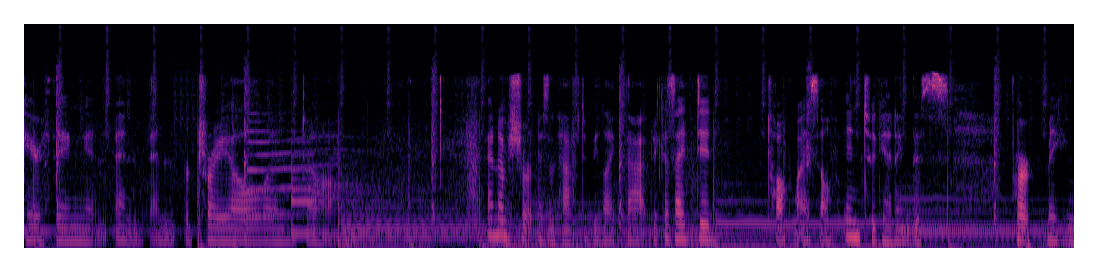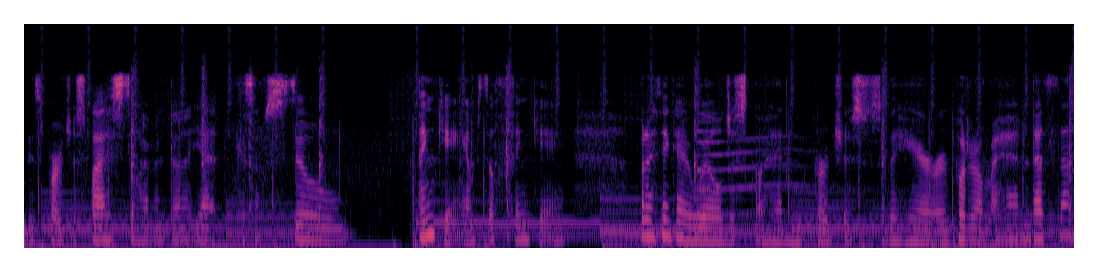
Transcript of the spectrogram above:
hair thing and, and, and betrayal and um, and I'm sure it doesn't have to be like that because I did talk myself into getting this per making this purchase, but I still haven't done it yet because I'm still thinking. I'm still thinking. But I think I will just go ahead and purchase the hair and put it on my head and that's that.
